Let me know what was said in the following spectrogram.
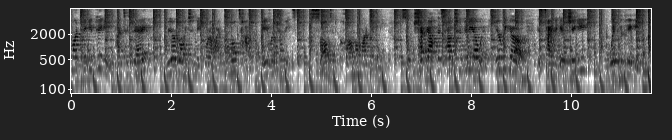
Martigy Piggy, and today we are going to make one of my all-time favorite treats, salted caramel martini. So check out this how-to video, and here we go. It's time to get jiggy with the piggy.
